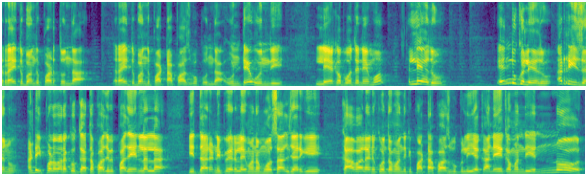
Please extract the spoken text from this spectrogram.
రైతు బంధు పడుతుందా? రైతు బంధు పట్టా పాస్బుక్ ఉందా? ఉంటే ఉంది. లేకపోతేనేమో లేదు. ఎందుకు లేదు? అది రీజను అంటే ఇప్పటివరకు గత పది పదేళ్ళల్లో ఈ ధరణి పేరులో ఏమైనా మోసాలు జరిగి కావాలని కొంతమందికి పట్టా పాస్బుక్లు ఇయ్యక అనేక మంది ఎన్నో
